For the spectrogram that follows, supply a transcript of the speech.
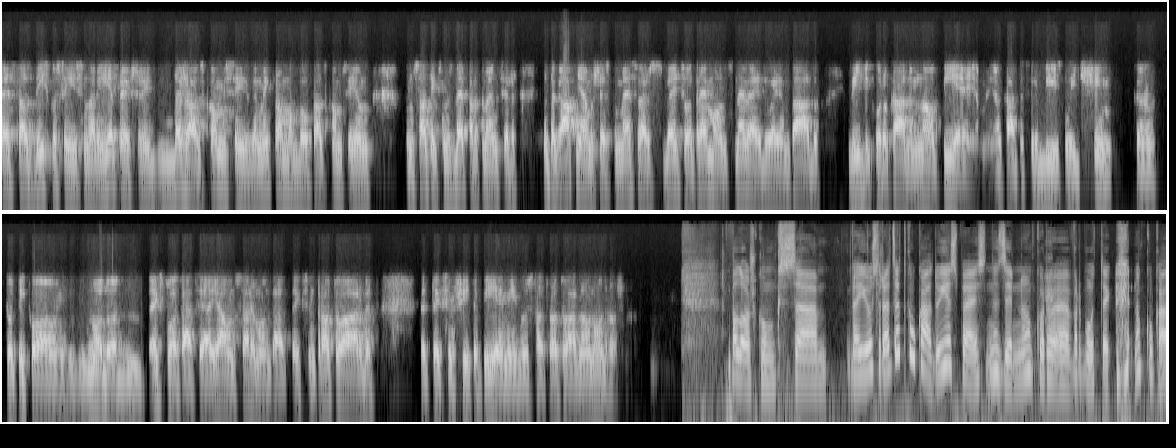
pēc tās diskusijas un arī iepriekš arī dažādas komisijas, gan mikromobilitātes komisija un, un satiksmes departaments ir nu, apņēmušies, ka mēs vairs veicot remontus neveidojam tādu vidi, kura kādam nav pieejama, ja, kā tas ir bijis līdz šim. Tu tikko nodod eksploatācijā jaunu saremontētu, teiksim, trotuāru, bet, bet teiksim, šī te pieejamība uz tā trotuāra nav nodrošināta. Baloškungs, vai jūs redzat kaut kādu iespēju, nezinu, nu, kur varbūt, te, nu, kaut kā,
